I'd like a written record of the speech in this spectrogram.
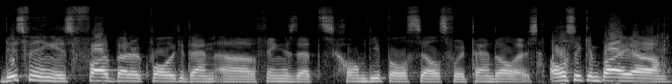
This thing is far better quality than uh, things that Home Depot sells for $10. Also, you can buy um,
